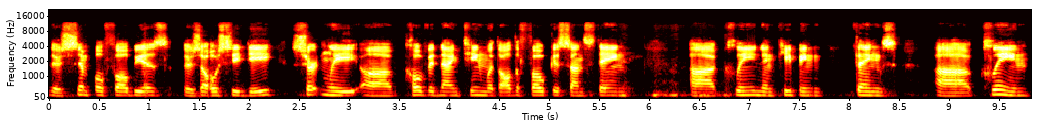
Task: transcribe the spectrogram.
There's simple phobias. There's OCD. Certainly, uh, COVID 19, with all the focus on staying clean and keeping things clean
